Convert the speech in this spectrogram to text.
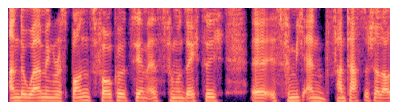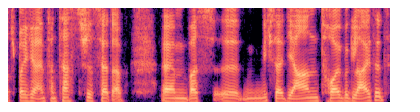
Underwhelming Response Focal CMS 65 äh, ist für mich ein fantastischer Lautsprecher, ein fantastisches Setup, ähm, was äh, mich seit Jahren treu begleitet.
